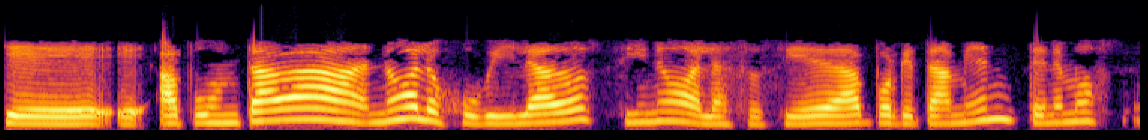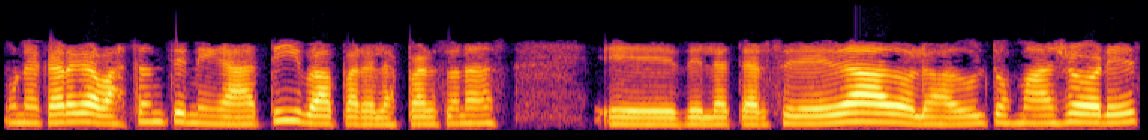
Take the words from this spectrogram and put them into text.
que eh, apuntaba no a los jubilados, sino a la sociedad, porque también tenemos una carga bastante negativa para las personas eh, de la tercera edad o los adultos mayores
